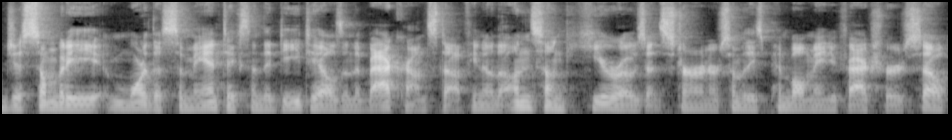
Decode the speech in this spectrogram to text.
just somebody more the semantics and the details and the background stuff, you know, the unsung heroes at Stern or some of these pinball manufacturers. So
